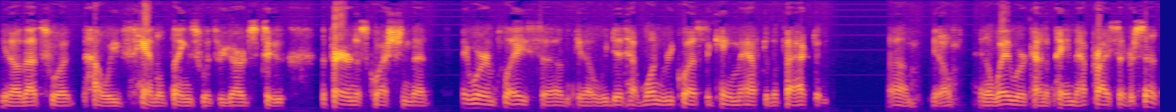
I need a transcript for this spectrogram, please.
you know, that's what how we've handled things with regards to the fairness question that they were in place. Um, you know, we did have one request that came after the fact, and um, you know, in a way, we're kind of paying that price ever since.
